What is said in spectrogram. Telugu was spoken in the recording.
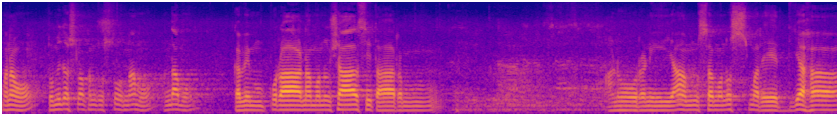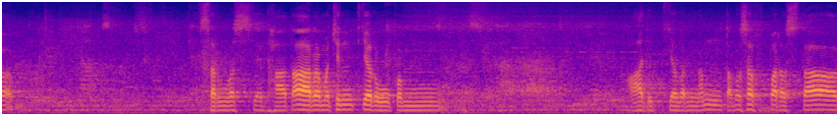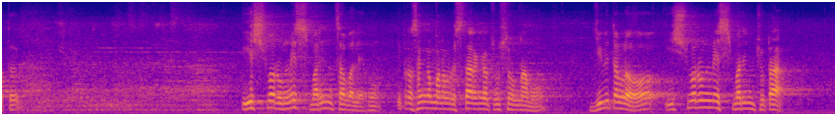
మనం తొమ్మిదో శ్లోకం చూస్తూ ఉన్నాము అందాము. కవిం పురాణమనుశాసితారం అణోరణీయాం సమనుస్మరేద్య. సర్వస్య ధాతారమచింత్య రూపం. ఆదిత్యవర్ణం తమసః పరస్తాత్. ఈశ్వరుణ్ణి స్మరించవలేము ఈ ప్రసంగం మనం విస్తారంగా చూసి ఉన్నాము. జీవితంలో ఈశ్వరుణ్ణి స్మరించుట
